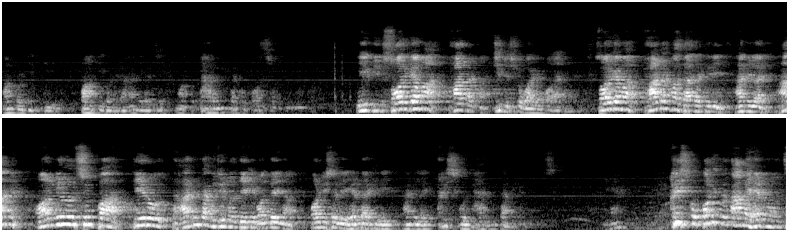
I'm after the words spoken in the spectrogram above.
हाम्रो निम्ति पापी भनेर हामीलाई चाहिँ उहाँको धार्मिकताको वस्त्र एक दिन स्वर्गमा फाटकमा जिजुसको वायो पकायो स्वर्गमा फाटकमा जाँदाखेरि हामीलाई हामी अनिल सुब्बा तेरो धार्मिकताको जीवनमा देखे भन्दैन। परमेश्वरले हेर्दाखेरि हामीलाई क्रिसको धार्मिकतामा क्रिसको पवित्रतामा हेर्नुहुन्छ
